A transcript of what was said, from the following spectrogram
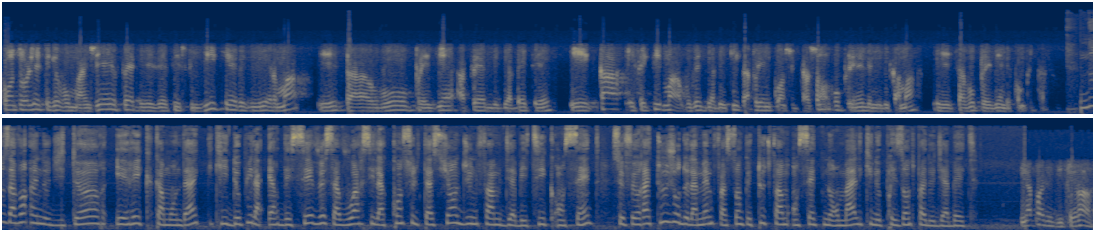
Contrôlez ce que vous mangez, faire des exercices physiques régulièrement et ça vous prévient à faire le diabète. Et quand effectivement vous êtes diabétique, après une consultation, vous prenez les médicaments et ça vous prévient des complications. Nous avons un auditeur, Eric Kamonda, qui depuis la RDC veut savoir si la consultation d'une femme diabétique enceinte se fera toujours de la même façon que toute femme enceinte normale qui ne présente pas de diabète. Il n'y a pas de différence.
